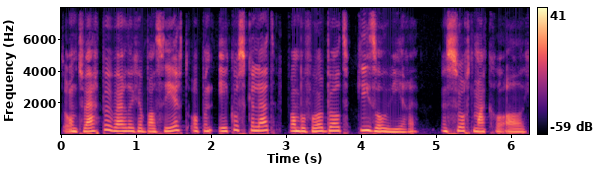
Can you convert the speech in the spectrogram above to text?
De ontwerpen werden gebaseerd op een ecoskelet van bijvoorbeeld kiezelwieren, een soort macroalg.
